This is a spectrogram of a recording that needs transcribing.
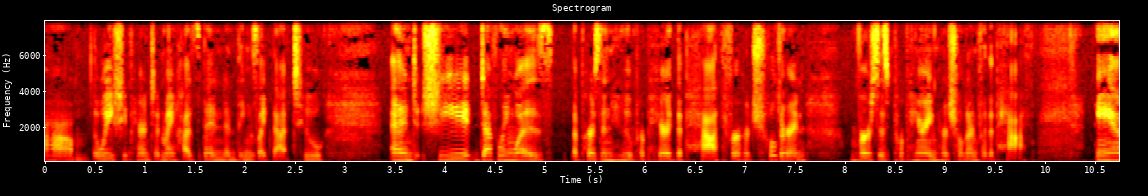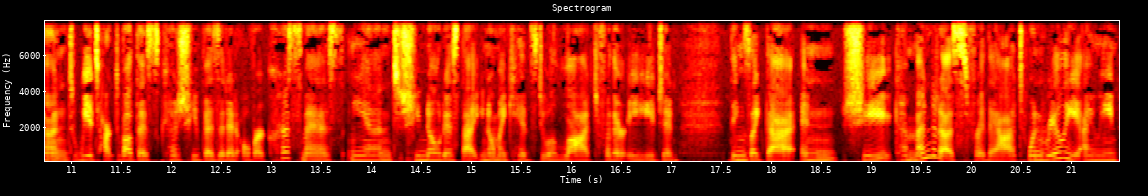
um, the way she parented my husband and things like that too. And she definitely was the person who prepared the path for her children versus preparing her children for the path. And we had talked about this because she visited over Christmas and she noticed that, you know, my kids do a lot for their age and things like that. And she commended us for that when really, I mean,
